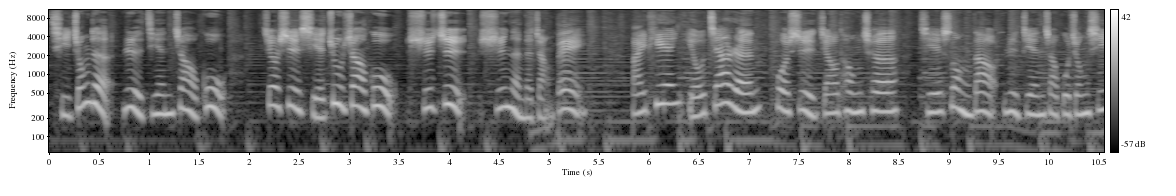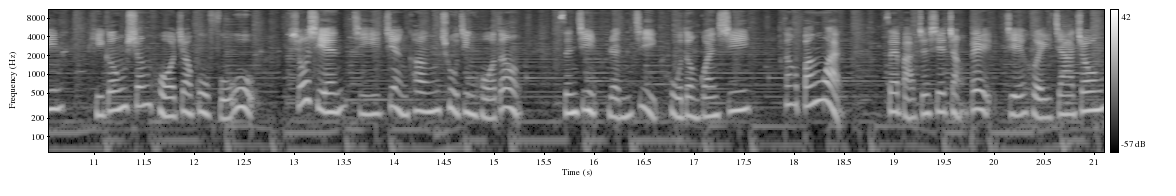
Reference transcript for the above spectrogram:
其中的日间照顾就是协助照顾失智失能的长辈。白天由家人或是交通车接送到日间照顾中心，提供生活照顾服务、休闲及健康促进活动，增进人际互动关系。到傍晚，再把这些长辈接回家中。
